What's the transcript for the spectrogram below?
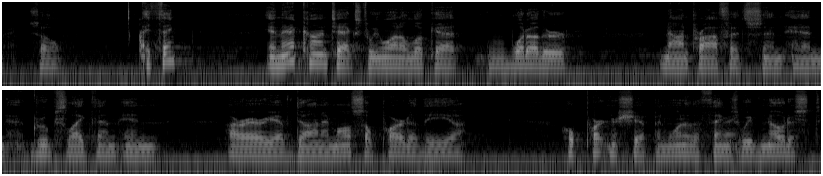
Right. So, I think in that context, we want to look at what other nonprofits and, and groups like them in our area have done. I'm also part of the uh, Hope Partnership, and one of the things Right. we've noticed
